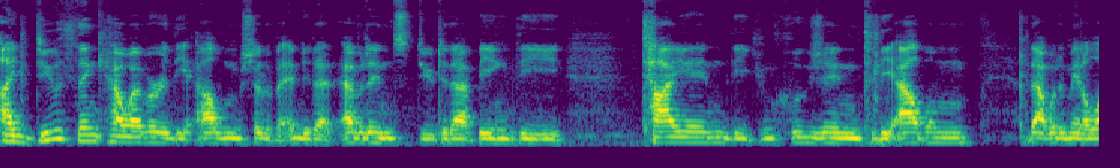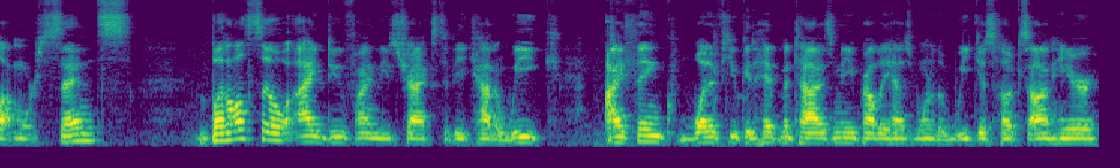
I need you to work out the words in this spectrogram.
I do think, however, the album should have ended at Evidence due to that being the tie-in, the conclusion to the album. That would have made a lot more sense. But also, I do find these tracks to be kind of weak. I think What If You Could Hypnotize Me probably has one of the weakest hooks on here.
